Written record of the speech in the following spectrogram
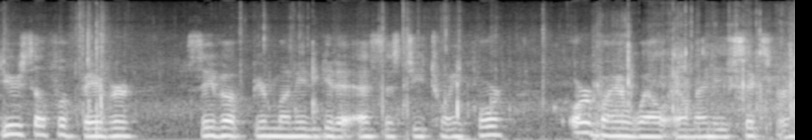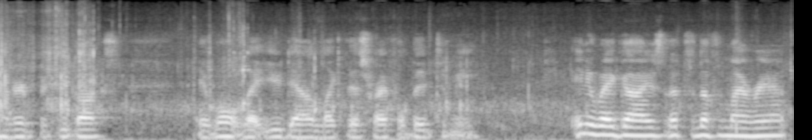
Do yourself a favor, save up your money to get an SSG-24, or buy a Well L96 for 150 bucks. It won't let you down like this rifle did to me. Anyway guys, that's enough of my rant.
